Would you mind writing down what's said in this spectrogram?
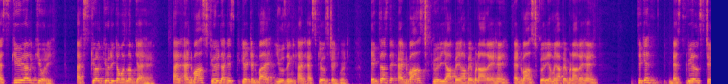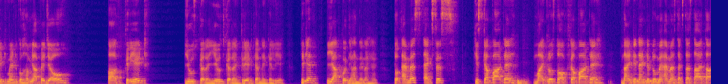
एसक्यूएल क्वेरी एक्सक्यूएल क्वेरी का मतलब क्या है? An advance query that is created by using an SQL statement एक तरह से एडवांस्ड क्वेरी यहाँ पे यहाँ पे बना रहे हैं। एडवांस्ड क्वेरी हम यहाँ पे बना रहे हैं। ठीक है? एसक्यूएल स्टेटमेंट को हम यहाँ पे जाओ क्रिएट यूज़ कर रहे हैं। यूज़ कर रहे हैं क्रिएट करने के लिए। ठीक है? ये आपको ध्यान देना है। तो एम एस एक्सेस किसका पार्ट है? माइक्रोसॉफ्ट का पार्ट है। 1992 में एम एस एक्सेस आया था।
